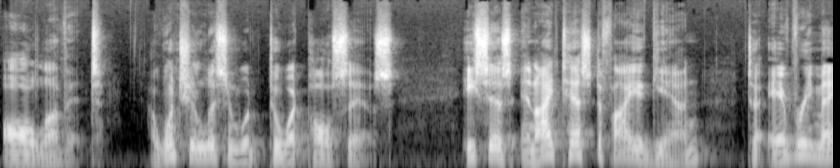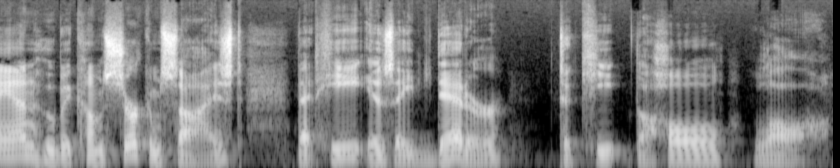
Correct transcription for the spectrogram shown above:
all of it. I want you to listen to what Paul says. He says, And I testify again to every man who becomes circumcised that he is a debtor to keep the whole law.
